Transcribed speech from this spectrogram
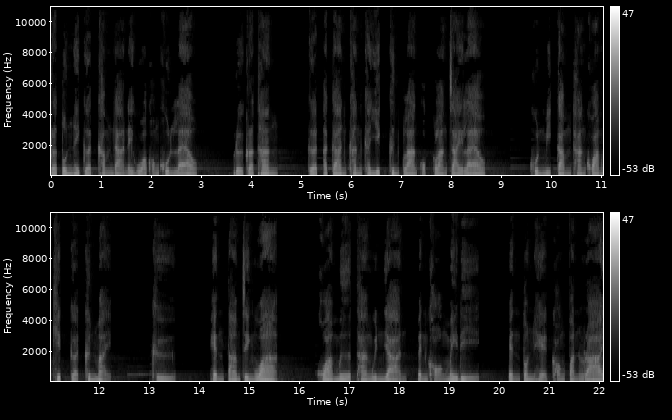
กระตุ้นให้เกิดคำด่าในหัวของคุณแล้ว หรือกระทั่ง เกิดอาการคันขยิกขึ้นกลางอกกลางใจแล้ว คุณมีกรรมทางความคิดเกิดขึ้นใหม่ คือ เห็นตามจริงว่า ความมืดทางวิญญาณเป็นของไม่ดี เป็นต้นเหตุของฝันร้าย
